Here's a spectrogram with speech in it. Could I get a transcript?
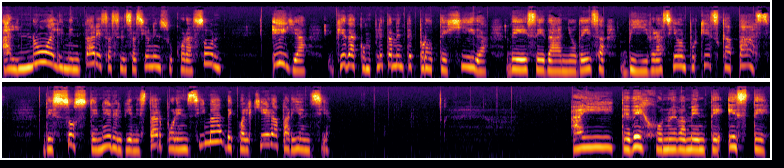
al no alimentar esa sensación en su corazón, ella queda completamente protegida de ese daño, de esa vibración, porque es capaz de sostener el bienestar por encima de cualquier apariencia. Ahí te dejo nuevamente este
